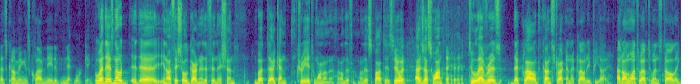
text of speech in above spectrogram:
that's coming is cloud native networking. Well, there's no, uh, you know, official Gartner definition, but I can create one on the, on the, on the spot. Is do it. I just want to leverage the cloud construct and the cloud API. I don't want to have to install like,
